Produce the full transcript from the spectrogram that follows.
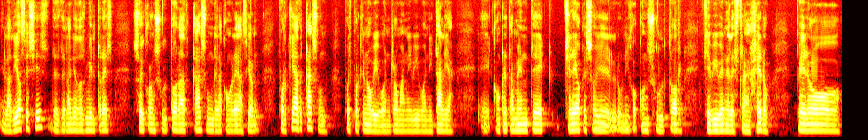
en la diócesis, desde el año 2003, soy consultor ad casum de la congregación. ¿Por qué ad casum? Pues porque no vivo en Roma ni vivo en Italia. Eh, concretamente creo que soy el único consultor que vive en el extranjero, pero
